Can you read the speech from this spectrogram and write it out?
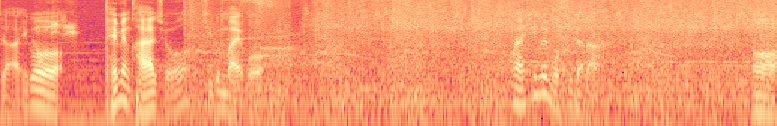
자, 이거 되면 가야죠. 지금 말고. 그냥 힘을 못 쓰잖아. 어.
